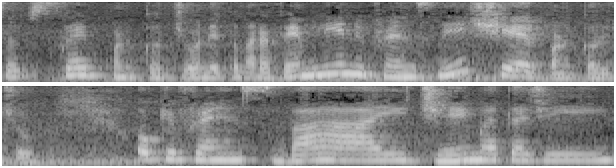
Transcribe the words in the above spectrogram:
સબસ્ક્રાઈબ પણ કરજો. અને તમારા ફેમિલી અને ફ્રેન્ડ્સને શેર પણ કરજો. ઓકે ફ્રેન્ડ્સ બાય જય માતાજી.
